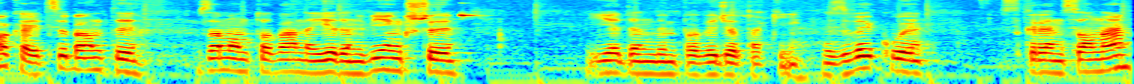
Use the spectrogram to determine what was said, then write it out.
Ok, cybanty zamontowane, jeden większy, jeden bym powiedział taki zwykły, skręcone.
